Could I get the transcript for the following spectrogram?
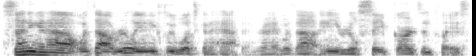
sending it out without really any clue what's going to happen, right? Without any real safeguards in place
